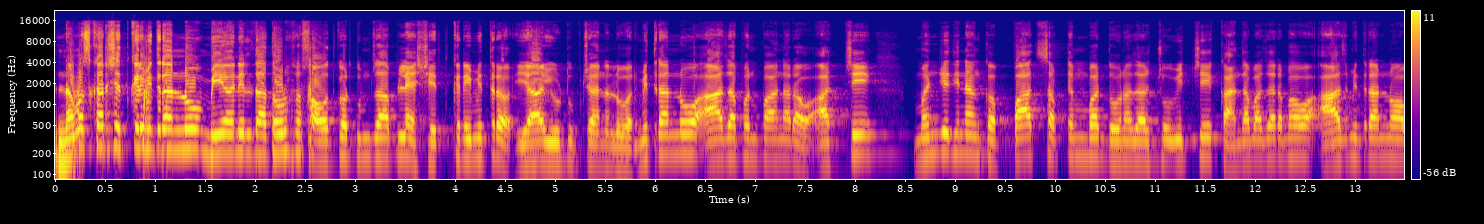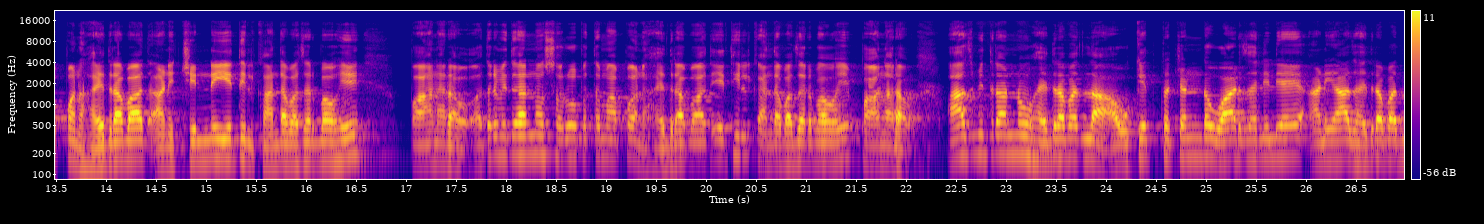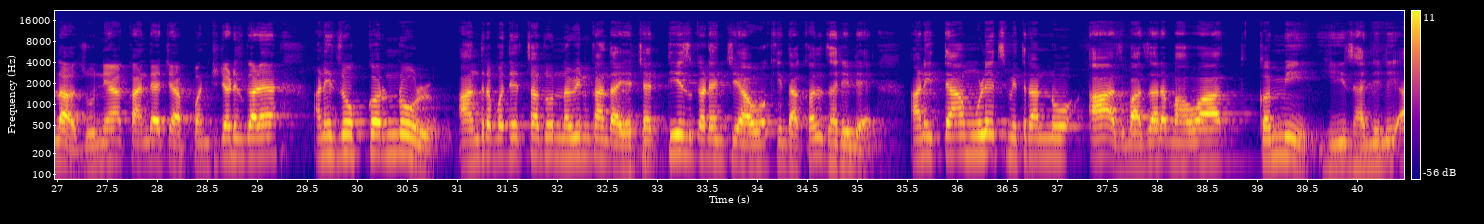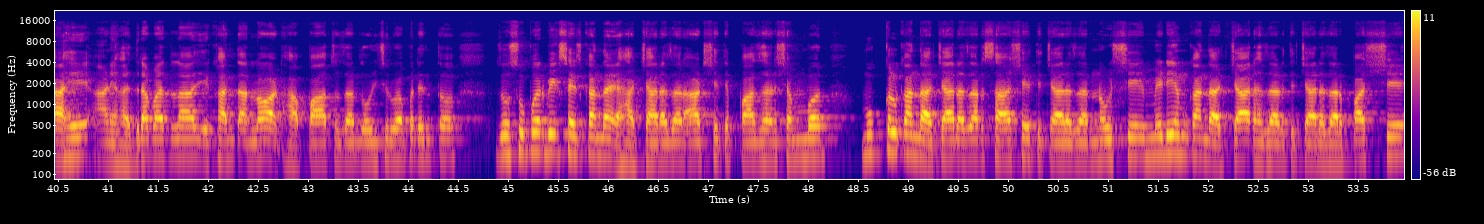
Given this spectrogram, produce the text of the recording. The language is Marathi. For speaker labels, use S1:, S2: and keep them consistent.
S1: नमस्कार शेतकरी मित्रांनो मी अनिल दातोड. स्वागत करतो तुमचं आपल्या शेतकरी मित्र या यूट्यूब चॅनलवर मित्रांनो आज आपण पाहणार आहोत आजचे म्हणजे दिनांक पाच सप्टेंबर दोन हजार चोवीसचे कांदा बाजारभाव. आज मित्रांनो आपण हैदराबाद आणि चेन्नई येथील कांदा बाजार भाव हे पाहणार आहोत. तर मित्रांनो सर्वप्रथम आपण हैदराबाद येथील कांदा बाजार भाव हे पाहणार आहोत. आज मित्रांनो हैदराबादला अवकेत प्रचंड वाढ झालेली आहे आणि आज हैदराबादला जुन्या कांद्याच्या पंचेचाळीस गाड्या आणि जो कर्नूल आंध्र प्रदेशचा जो नवीन कांदा याच्या तीस गाड्यांची आवक ही दाखल झालेली आहे. आणि त्यामुळेच मित्रांनो आज बाजारभावात कमी ही झालेली आहे आणि हैदराबादला एखादा लॉट हा पाच हजार दोनशे रुपयापर्यंत जो सुपर बिग साईज कांदा आहे हा चार हजार आठशे ते पाच हजार शंभर. मुक्कल कांदा चार हजार सहाशे ते चार हजार नऊशे. मीडियम कांदा चार हजार ते चार हजार पाचशे.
